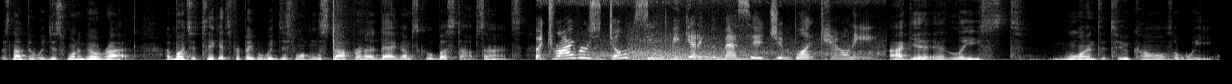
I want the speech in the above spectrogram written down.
It's not that we just want to go write a bunch of tickets for people. We just want them to stop running the daggum school bus stop signs. But drivers don't seem to be getting the message in Blount County. I get at least one to two calls a week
